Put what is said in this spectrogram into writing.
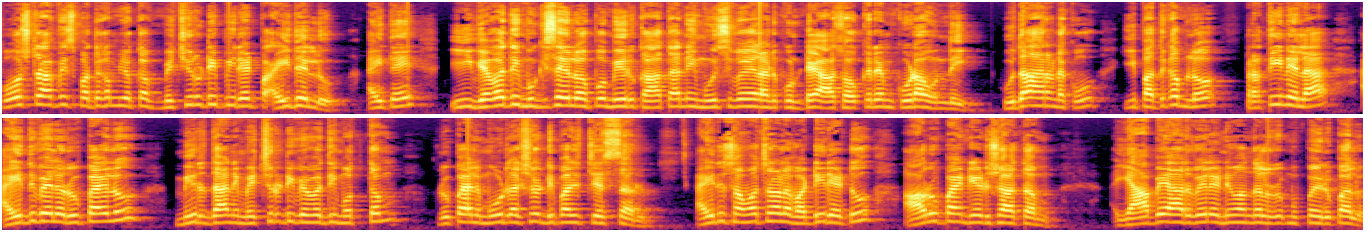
పోస్ట్ ఆఫీస్ పథకం యొక్క మెచ్యూరిటీ పీరియడ్ ఐదేళ్ళు అయితే ఈ వ్యవధి ముగిసేలోపు మీరు ఖాతాని మూసివేయాలనుకుంటే ఆ సౌకర్యం కూడా ఉంది. ఉదాహరణకు ఈ పథకంలో ప్రతి నెల ఐదు వేల రూపాయలు మీరు దాని మెచ్యూరిటీ వ్యవధి మొత్తం రూపాయలు మూడు లక్షలు డిపాజిట్ చేస్తారు. ఐదు సంవత్సరాల వడ్డీ రేటు ఆరు పాయింట్ ఏడు శాతం. యాభై ఆరు వేల ఎనిమిది వందల ముప్పై రూపాయలు.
